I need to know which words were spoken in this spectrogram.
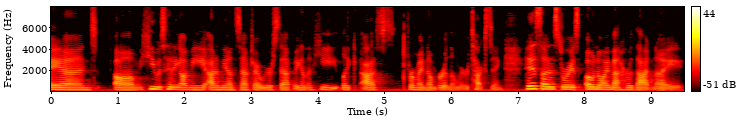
and um, he was hitting on me, adding me on Snapchat. We were snapping, and then he like asked for my number, and then we were texting. His side of the story is, oh no, I met her that night,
